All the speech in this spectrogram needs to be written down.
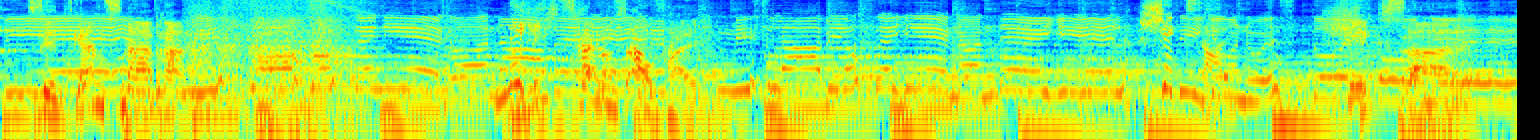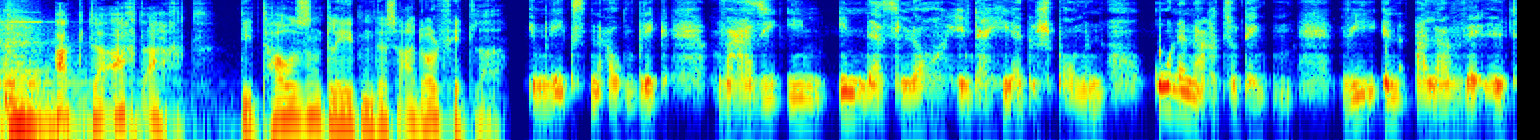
Sind ganz nah dran. Nichts kann uns aufhalten. Schicksal. Schicksal. Akte 88. Die tausend Leben des Adolf Hitler. Im nächsten Augenblick war sie ihm in das Loch hinterhergesprungen, ohne nachzudenken, wie in aller Welt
